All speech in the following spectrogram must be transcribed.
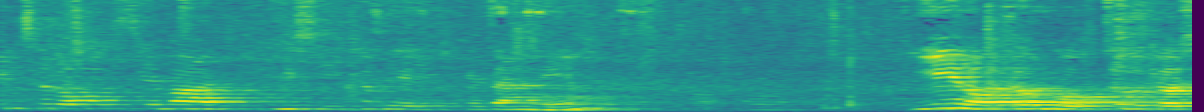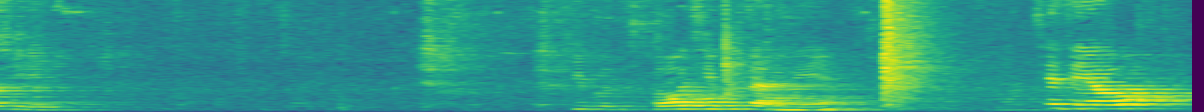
김철호 세마 공시협회 회장님 이인호 전국 주부교시 지부, 도지부장님, 최재호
